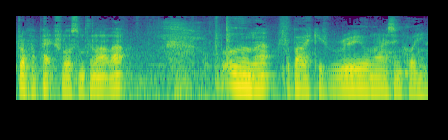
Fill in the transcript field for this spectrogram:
drop of petrol or something like that. But other than that the bike is real nice and clean.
